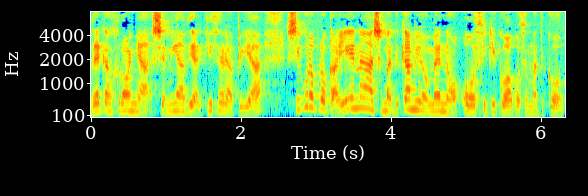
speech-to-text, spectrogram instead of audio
10 χρόνια σε μια διαρκή θεραπεία σίγουρα προκαλεί ένα σημαντικά μειωμένο οθικικό αποθεματικό.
